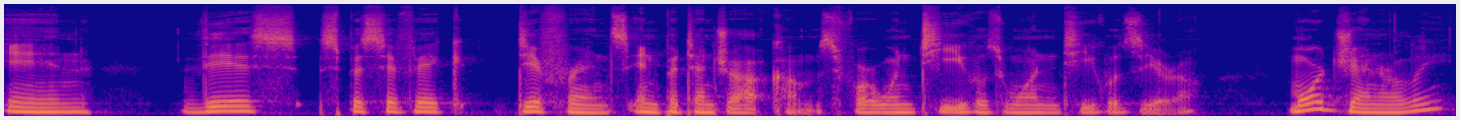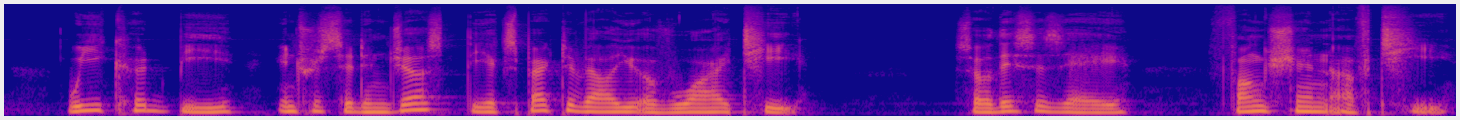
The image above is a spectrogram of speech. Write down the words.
in this specific difference in potential outcomes for when t equals 1 and t equals 0. More generally, we could be interested in just the expected value of yt. So this is a function of t.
